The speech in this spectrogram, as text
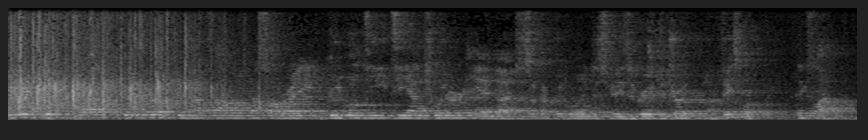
Goodwill, if you're not following us already, Goodwill DET on Twitter, and uh, just look up Goodwill Industries of Greater Detroit on Facebook. Thanks a lot.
